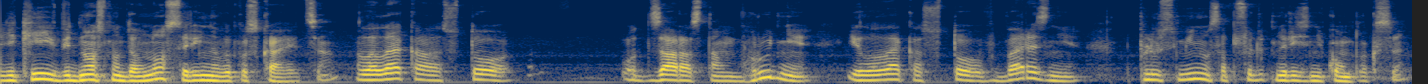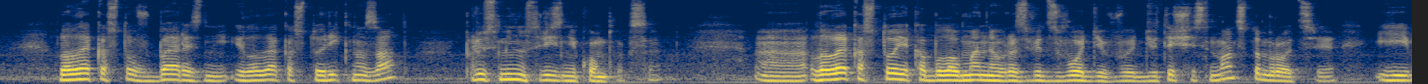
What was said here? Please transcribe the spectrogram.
який відносно давно серійно випускається. Лелека 100 от зараз там в грудні, і лелека 100 в березні, плюс-мінус абсолютно різні комплекси. Лелека 100 в березні і лелека 100 рік назад, плюс-мінус різні комплекси. Е, лелека 100, яка була в мене в розвідзводі в 2017 році, і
